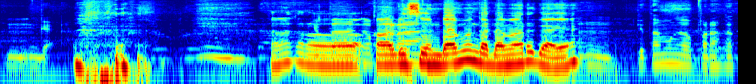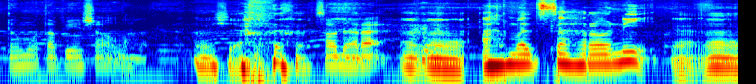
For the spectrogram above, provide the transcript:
Enggak. Karena kalau kalau di pernah- Sunda mah nggak ada marga ya. Mm, kita mah nggak pernah ketemu tapi insya Allah Masya Allah. saudara. Eh, eh, Ahmad Sahroni Eh, eh,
